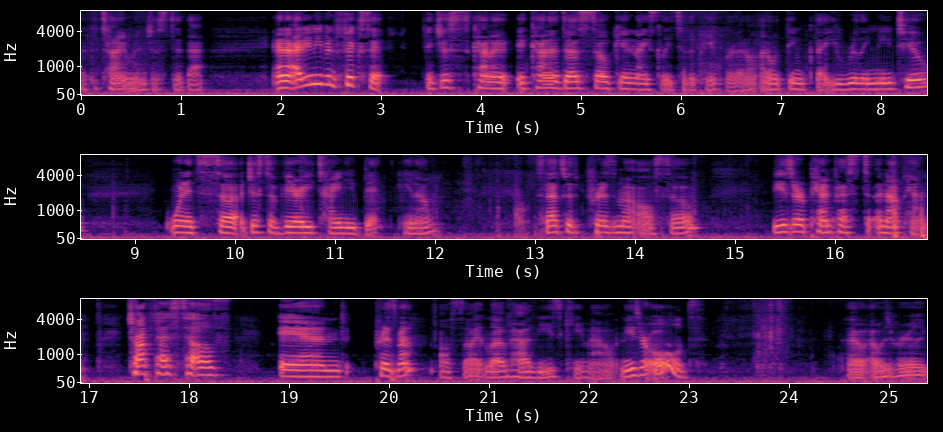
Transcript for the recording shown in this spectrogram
at the time and just did that. And I didn't even fix it. It just kind of, it kind of does soak in nicely to the paper. I don't, I don't think that you really need to when it's uh, just a very tiny bit, you know? So that's with Prisma also. These are pan pastel, uh, not pan, chalk pastels and Prisma. Also, I love how these came out. And these are old. I, I was really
